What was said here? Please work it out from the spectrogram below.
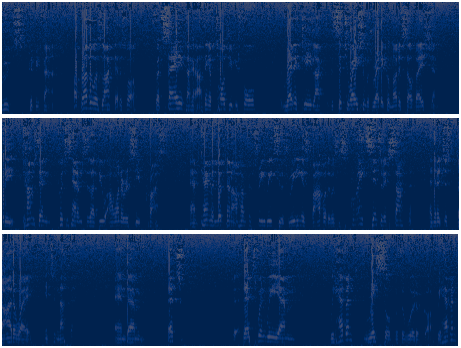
roots could be found. My brother was like that as well. Got saved, like I think I've told you before, radically, like the situation was radical, not his salvation. But he comes in, puts his hand up and says, I do, I want to receive Christ. And came and lived in our home for three weeks. He was reading his Bible. There was this great sense of excitement. And then it just died away into nothing. And um, that's, that's when we, um, we haven't wrestled with the Word of God. We haven't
